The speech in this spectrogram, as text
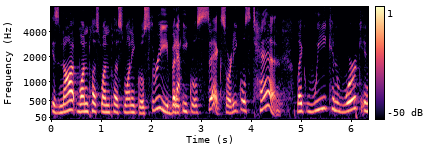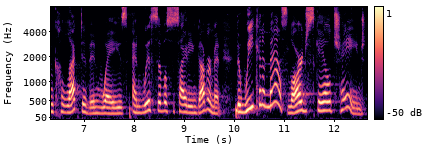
is not one plus one plus one equals three, but it equals six or it equals 10. Like we can work in collective in ways and with civil society and government that we can amass large scale change,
